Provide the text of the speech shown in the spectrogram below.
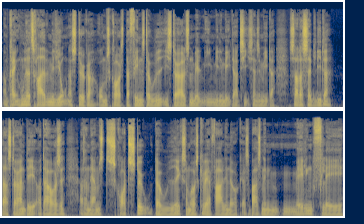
omkring 130 millioner stykker rumskrot, der findes derude i størrelsen mellem 1 mm og 10 cm. Så er der satellitter, der er større end det, og der er også altså nærmest skråt støv derude, ikke, som også kan være farlig nok. Altså bare sådan en malingflage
